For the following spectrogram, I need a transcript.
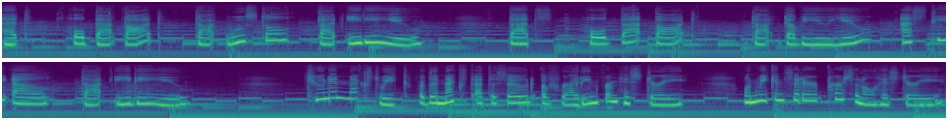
at holdthatthought.wustl.edu. That's holdthatthought.wustl.edu. Tune in next week for the next episode of Writing from History when we consider personal history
